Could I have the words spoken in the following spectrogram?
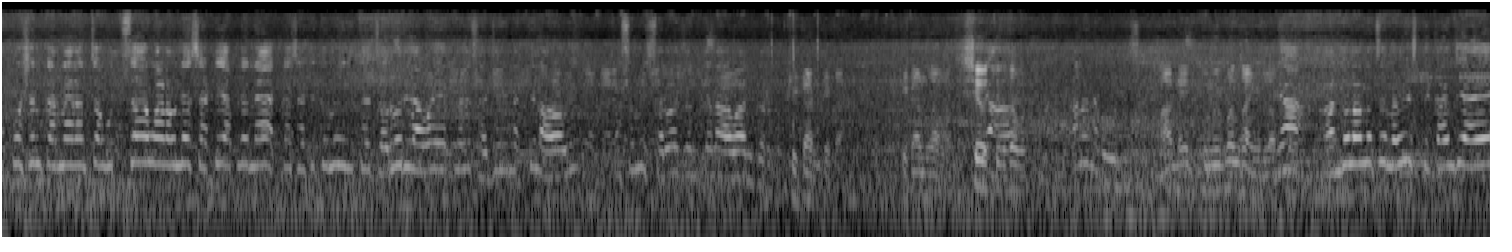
उपोषण करणाऱ्यांचा उत्साह वाढवण्यासाठी आपल्या न्याय हक्कासाठी तुम्ही इथे जरूर यावं. एक वेळेस हजेरी नक्की लावावी असं मी सर्व जनतेला आवाहन करतो. ठिकाण ठिकाण. ठिकाण हा नाही तुम्ही पण सांगितलं. या आंदोलनाचं नवीन ठिकाण जे आहे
